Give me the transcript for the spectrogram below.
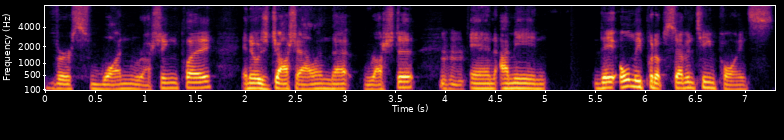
versus one rushing play, and it was Josh Allen that rushed it. Mm-hmm. And I mean, they only put up 17 points.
